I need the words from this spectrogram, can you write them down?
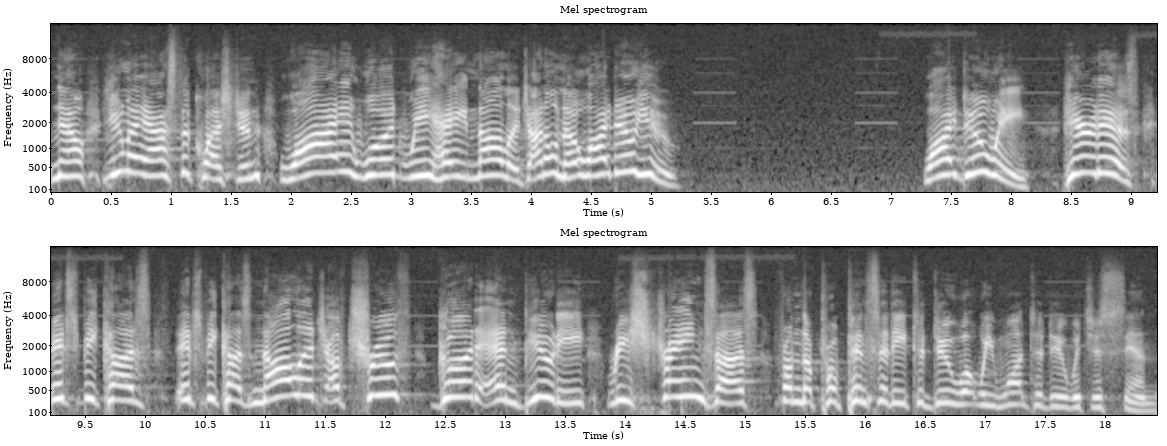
Now, you may ask the question why would we hate knowledge? I don't know. Why do you? Why do we? Here it is. It's because it's because knowledge of truth, good and beauty restrains us from the propensity to do what we want to do, which is sin.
